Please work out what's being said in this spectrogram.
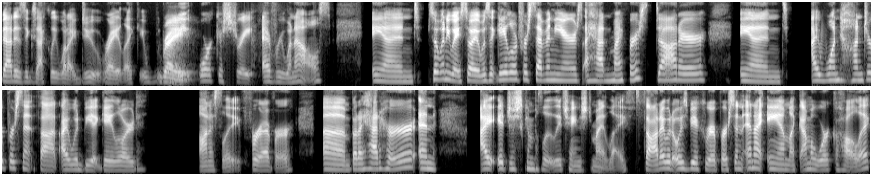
that is exactly what I do, right? Like right. we orchestrate everyone else. And so anyway, so I was at Gaylord for 7 years. I had my first daughter and I 100% thought I would be at Gaylord honestly forever. Um but I had her and I it just completely changed my life. Thought I would always be a career person and I am like I'm a workaholic,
